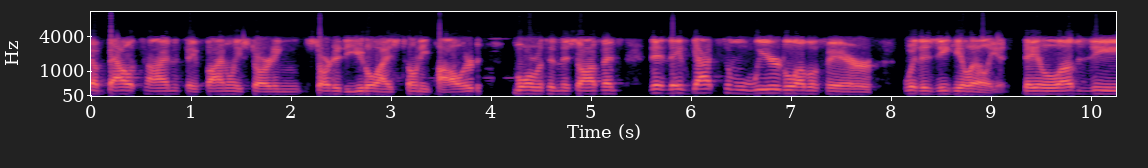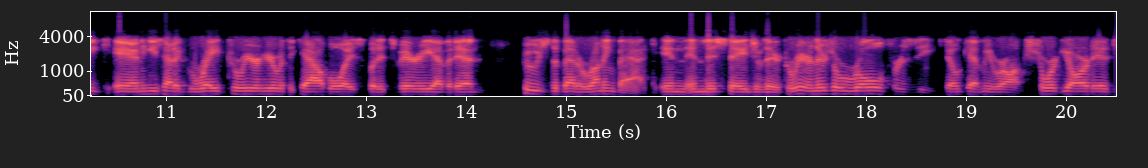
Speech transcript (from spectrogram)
about time that they finally starting started to utilize Tony Pollard more within this offense they, they've got some weird love affair with Ezekiel Elliott. They love Zeke, and he's had a great career here with the Cowboys, but it's very evident who's the better running back in, in this stage of their career. And there's a role for Zeke. Don't get me wrong. Short yardage.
